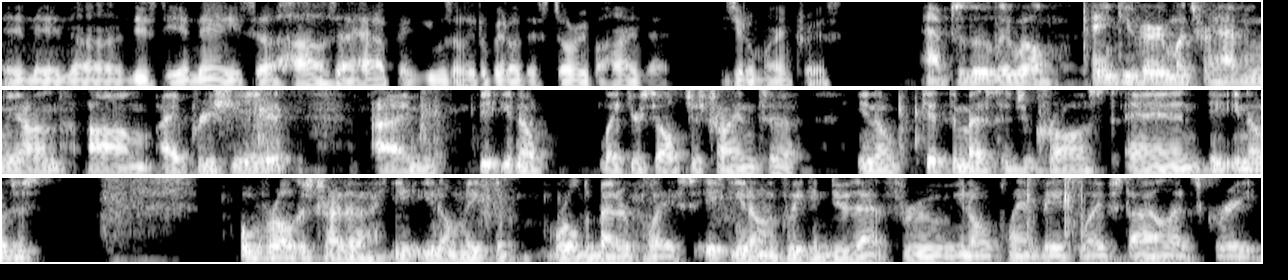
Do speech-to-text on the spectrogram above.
And then uh, this DNA. So how's that happen? Give us a little bit of the story behind that if you don't mind, Chris. Absolutely. Well, thank you very much for having me on. Um, I appreciate it. I'm, you know, like yourself, just trying to, you know, get the message across and, you know, just overall just try to, you know, make the world a better place. It, you know, if we can do that through, you know, plant-based lifestyle, that's great.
